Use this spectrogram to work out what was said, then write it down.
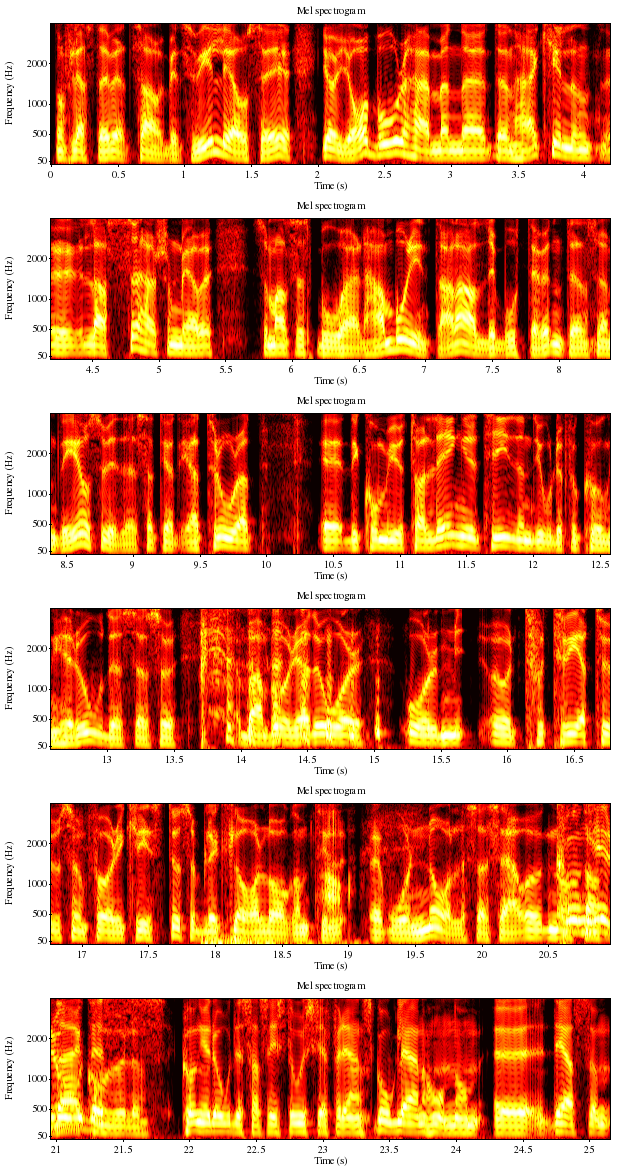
de flesta är väldigt samarbetsvilliga och säger, ja jag bor här men eh, den här killen, eh, Lasse här som, jag, som anses bo här, han bor inte, han har aldrig bott, jag vet inte ens vem det är och så vidare. Så att jag, jag tror att eh, det kommer ju ta längre tid än det gjorde för kung Herodes. Alltså, man började år, år, år 3000 före Kristus och blev klar lagom till eh, år noll så att säga. Och Kung kommer väl... Herodes, kung Herodes, alltså historisk referens, googla gärna honom. Eh, Det är alltså mm,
